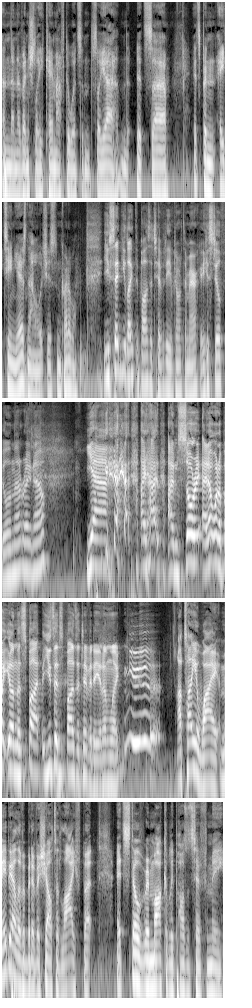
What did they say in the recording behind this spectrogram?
and then eventually came afterwards. And so yeah, it's uh, it's been 18 years now, which is incredible. You said you like the positivity of North America. Are You still feeling that right now? Yeah. I had. I'm sorry. I don't want to put you on the spot, but you said it's positivity, and I'm like, yeah. I'll tell you why. Maybe I live a bit of a sheltered life, but it's still remarkably positive for me.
